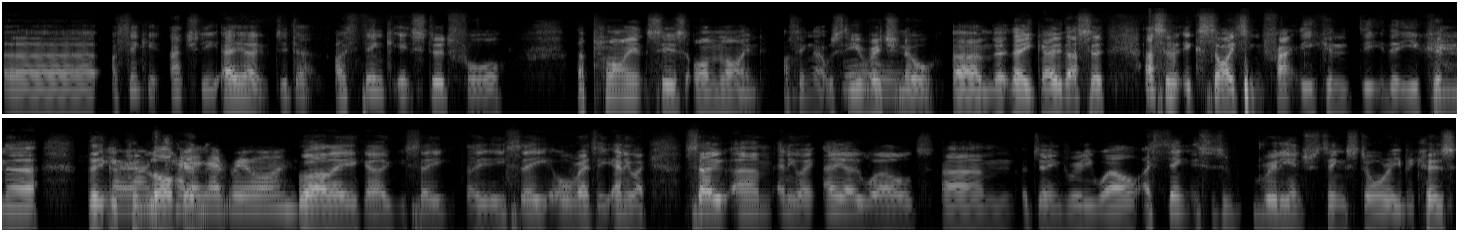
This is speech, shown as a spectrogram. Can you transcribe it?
uh i think it actually ao did that i think it stood for appliances online i think that was the Ooh. original um th- there you go that's a that's an exciting fact that you can that you can uh that you can log and everyone. well, there you go. You see, you see already. Anyway, so um, anyway, AO World um, are doing really well. I think this is a really interesting story because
